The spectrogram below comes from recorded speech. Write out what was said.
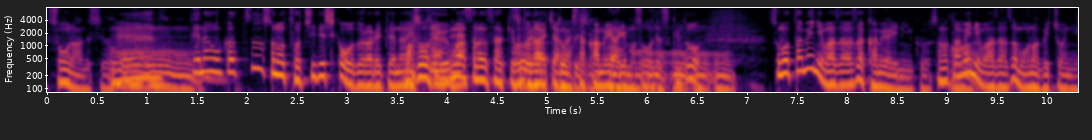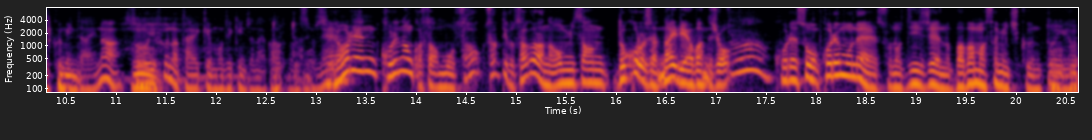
そうなんですようんね。でなおかつその土地でしか踊られてないっていう,、まあね。まあその先ほど大ちゃんがした亀有もそうですけど、うんうんうんうんそのためにわざわざ亀有に行くそのためにわざわざ物部町に行くみたいな、そういうふうな体験もできるんじゃないかと思いますよね。セラレンこれなんかさもうささっきの相良直美さんどころじゃないレア版でしょ？うん。これそうこれもねその DJ の馬場正道君という、う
